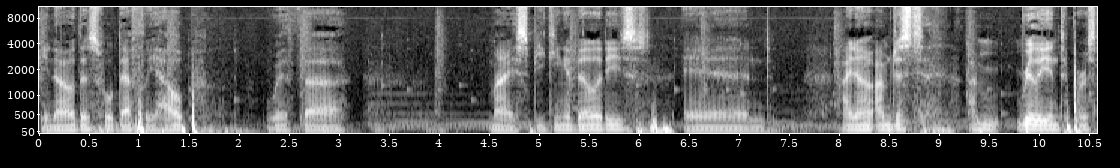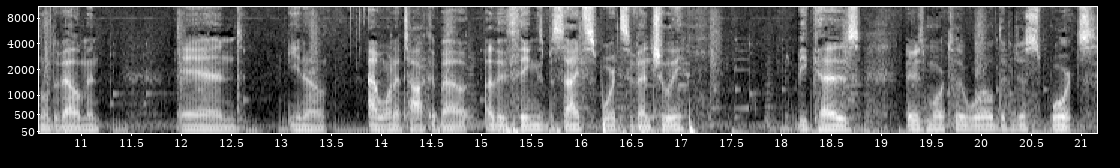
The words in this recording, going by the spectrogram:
you know, this will definitely help with. Uh, my speaking abilities and I know I'm just I'm really into personal development and you know I want to talk about other things besides sports eventually because there's more to the world than just sports.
